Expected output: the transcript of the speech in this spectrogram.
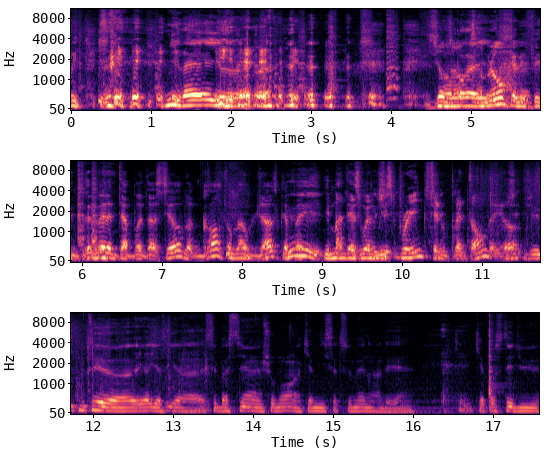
oui. Mireille. euh, Jean Non, pareil. Sablon qui avait fait une très belle interprétation d'un grand standard de jazz qui Oui, s'appelle oui. Il Might As Well Be J'ai- Spring, c'est le printemps d'ailleurs. J'ai écouté, euh, il y a- y, y Sébastien Chaumont là, qui a mis cette semaine un des, qui, a, qui a posté du,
